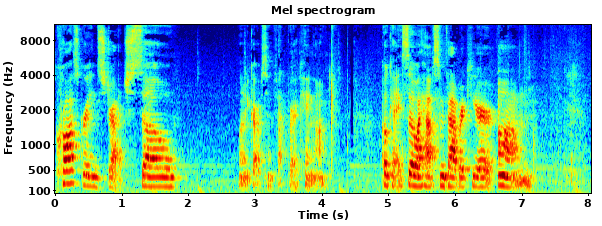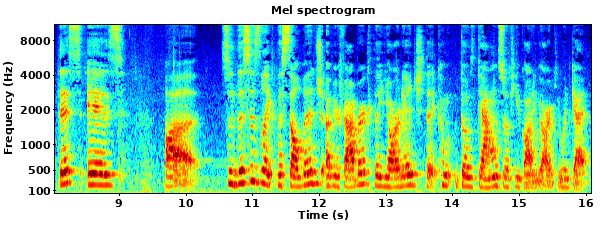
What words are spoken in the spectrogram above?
cross grain stretch. So let me grab some fabric, hang on. Okay, so I have some fabric here. Um, this is, uh, so this is like the selvage of your fabric, the yardage that goes down. So if you got a yard, you would get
